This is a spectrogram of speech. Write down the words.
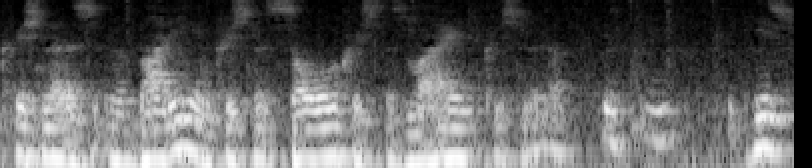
Krishna's body and Krishna's soul, Krishna's mind. Krishna, he's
